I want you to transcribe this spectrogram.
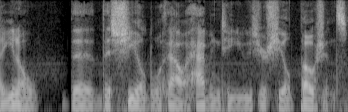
you know the the shield without having to use your shield potions.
